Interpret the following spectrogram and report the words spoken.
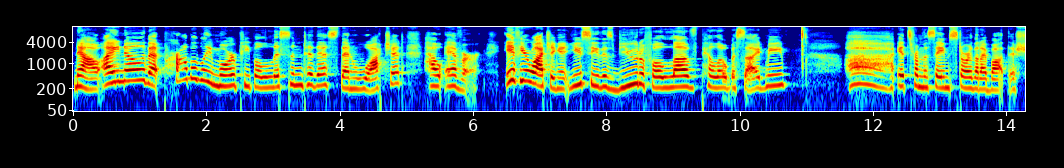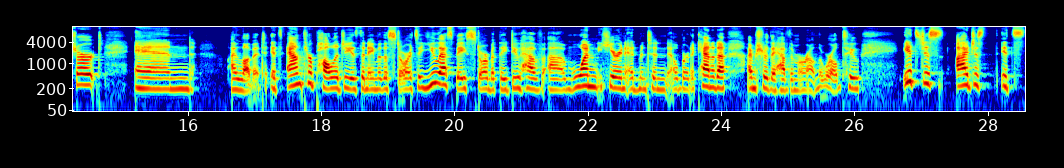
Now, I know that probably more people listen to this than watch it. However, if you're watching it, you see this beautiful love pillow beside me. it's from the same store that I bought this shirt, and I love it. It's Anthropologie is the name of the store. It's a US based store, but they do have um, one here in Edmonton, Alberta, Canada. I'm sure they have them around the world too. It's just, I just, it's,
